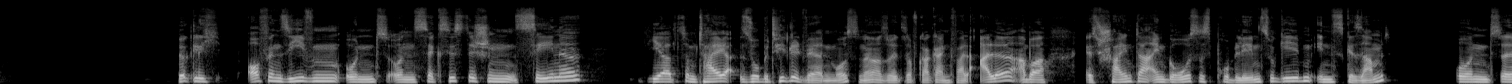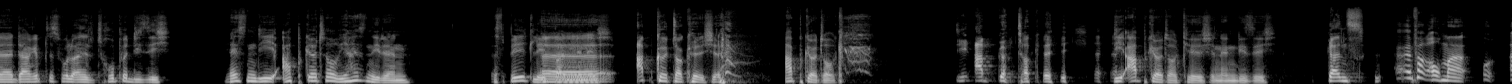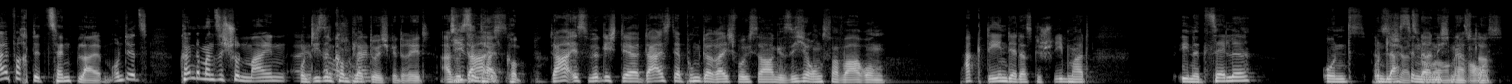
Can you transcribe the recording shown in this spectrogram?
wirklich offensiven und, und sexistischen Szene die ja zum Teil so betitelt werden muss. Ne? Also jetzt auf gar keinen Fall alle, aber es scheint da ein großes Problem zu geben insgesamt. Und äh, da gibt es wohl eine Truppe, die sich, wie heißen die, Abgötter, wie heißen die denn? Das Bild lebt bei mir Äh, nicht. Abgötterkirche. Abgötter. Die Abgötterkirche. Die Abgötterkirche nennen die sich. Ganz einfach auch mal einfach dezent bleiben. Und jetzt könnte man sich schon meinen. äh, Und die sind komplett meinen, durchgedreht. Also da halt ist, da ist wirklich der, da ist der Punkt erreicht, wo ich sage, Sicherungsverwahrung, pack den, der das geschrieben hat, in eine Zelle und, und lass den da nicht mehr raus.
